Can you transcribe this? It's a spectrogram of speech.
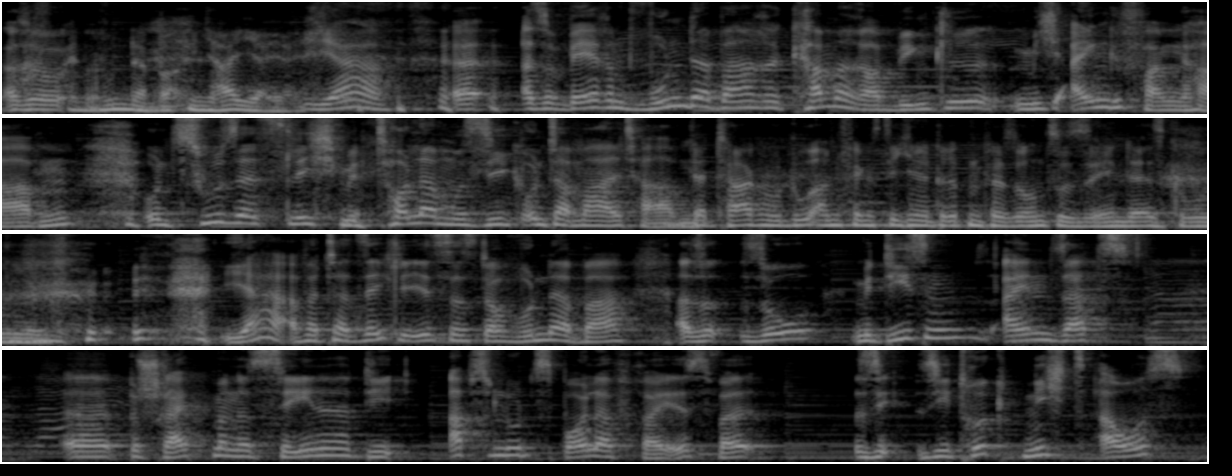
Also Ach, wunderbar, ja, ja, ja. Ja, äh, also während wunderbare Kamerawinkel mich eingefangen haben und zusätzlich mit toller Musik untermalt haben. Der Tag, wo du anfängst, dich in der dritten Person zu sehen, der ist gruselig. ja, aber tatsächlich ist es doch wunderbar. Also so mit diesem einen Satz äh, beschreibt man eine Szene, die absolut spoilerfrei ist, weil sie, sie drückt nichts aus,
